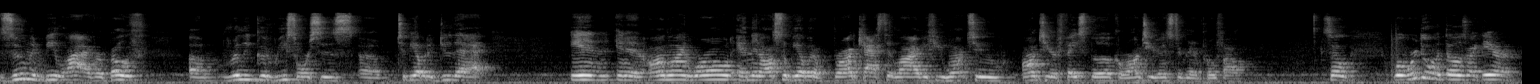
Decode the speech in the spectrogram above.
Zoom and BeLive are both um, really good resources um, to be able to do that in in an online world and then also be able to broadcast it live if you want to onto your Facebook or onto your Instagram profile. So what we're doing with those right there,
